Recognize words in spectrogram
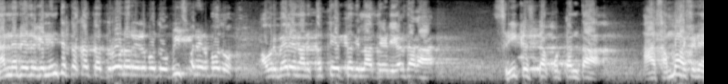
ನನ್ನ ಎದುರಿಗೆ ನಿಂತಿರ್ತಕ್ಕಂಥ ದ್ರೋಣರು ಇರ್ಬೋದು, ಭೀಷ್ಮರು ಇರ್ಬೋದು, ಅವ್ರ ಮೇಲೆ ನಾನು ಕತ್ತಿ ಎತ್ತೋದಿಲ್ಲ ಅಂತ ಹೇಳಿ ಹೇಳಿದಾಗ ಶ್ರೀಕೃಷ್ಣ ಕೊಟ್ಟಂತ ಆ ಸಂಭಾಷಣೆ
